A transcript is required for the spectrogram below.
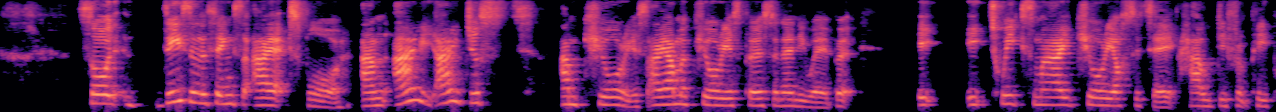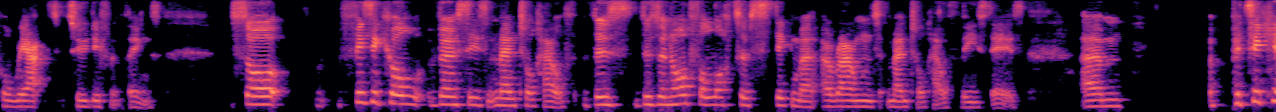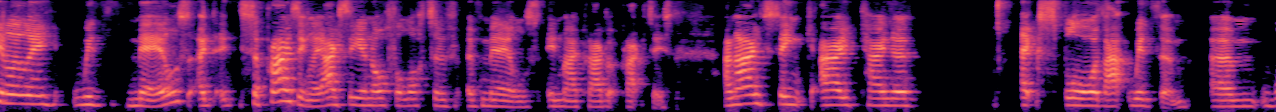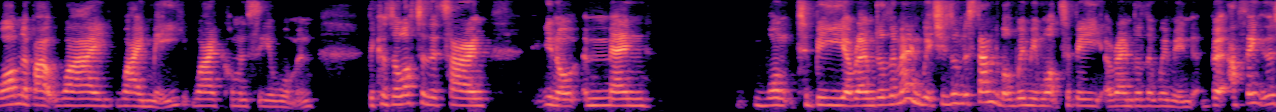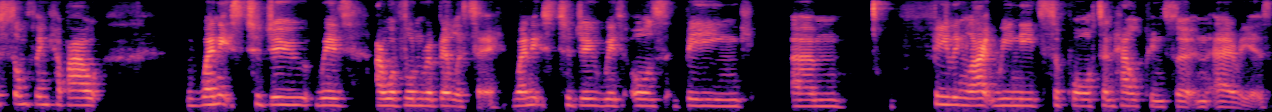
So these are the things that I explore, and I I just I'm curious. I am a curious person anyway, but it it tweaks my curiosity how different people react to different things. So physical versus mental health there's there's an awful lot of stigma around mental health these days um, particularly with males I, surprisingly i see an awful lot of, of males in my private practice and i think i kind of explore that with them Um, one about why why me? Why come and see a woman? Because a lot of the time, you know, men want to be around other men, which is understandable. Women want to be around other women, but I think there's something about when it's to do with our vulnerability, when it's to do with us being um, feeling like we need support and help in certain areas,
